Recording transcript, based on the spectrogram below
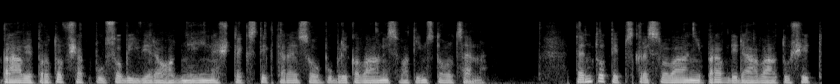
Právě proto však působí věrohodněji než texty, které jsou publikovány svatým stolcem. Tento typ zkreslování pravdy dává tušit,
